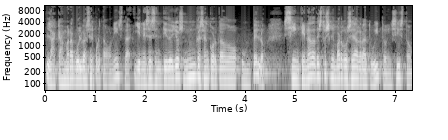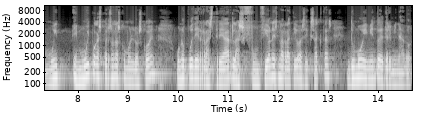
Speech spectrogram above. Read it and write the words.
la cámara vuelve a ser protagonista. Y en ese sentido ellos nunca se han cortado un pelo, sin que nada de esto, sin embargo, sea gratuito, insisto. Muy, en muy pocas personas como en los Cohen uno puede rastrear las funciones narrativas exactas de un movimiento determinado.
